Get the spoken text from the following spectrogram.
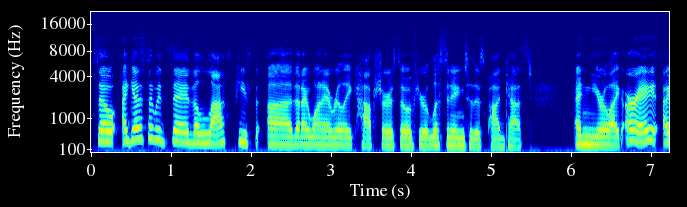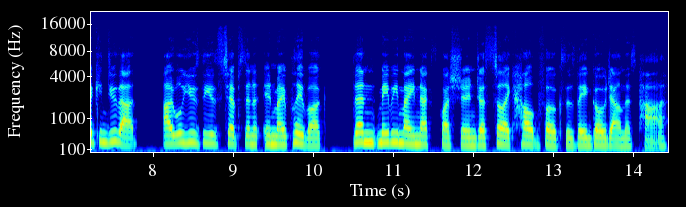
So I guess I would say the last piece uh, that I want to really capture. So if you're listening to this podcast and you're like, all right, I can do that. I will use these tips in, in my playbook. Then maybe my next question, just to like help folks as they go down this path,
